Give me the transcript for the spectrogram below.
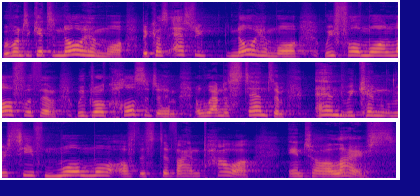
We want to get to know him more because as we know him more, we fall more in love with him. We grow closer to him and we understand him and we can receive more and more of this divine power into our lives.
